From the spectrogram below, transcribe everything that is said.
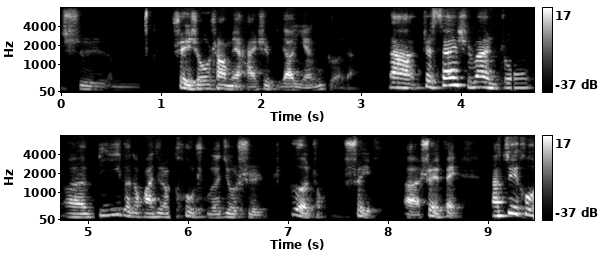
是嗯税收上面还是比较严格的。那这三十万中，呃，第一个的话就要扣除的就是各种税、呃、税费。那最后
